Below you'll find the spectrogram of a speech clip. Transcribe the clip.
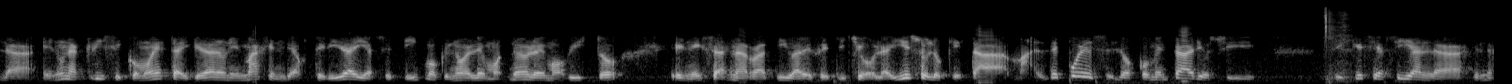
la, en una crisis como esta hay que dar una imagen de austeridad y ascetismo que no le hemos, no lo hemos visto en esas narrativas de fetichola. Y eso es lo que está mal. Después los comentarios y, y qué se hacía en la, en, la,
